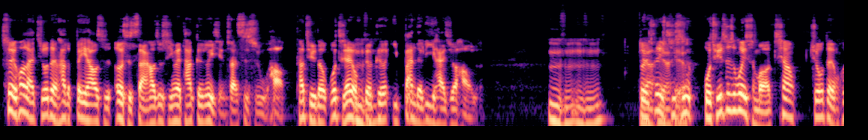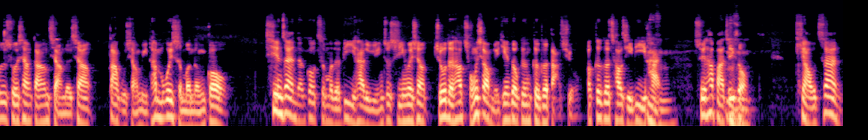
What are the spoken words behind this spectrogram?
所以后来 Jordan 他的背号是二十三号，就是因为他哥哥以前穿四十五号，他觉得我只要有哥哥一半的厉害就好了。嗯哼嗯哼，对，所以其实我觉得这是为什么像 Jordan 或者说像刚刚讲的像大谷翔米，他们为什么能够现在能够这么的厉害的原因，就是因为像 Jordan 他从小每天都跟哥哥打球，啊，哥哥超级厉害，嗯，所以他把这种挑战。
